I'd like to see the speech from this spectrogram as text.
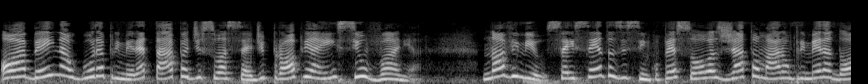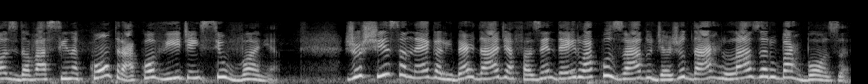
OAB inaugura a primeira etapa de sua sede própria em Silvânia. 9.605 pessoas já tomaram primeira dose da vacina contra a Covid em Silvânia. Justiça nega liberdade a fazendeiro acusado de ajudar Lázaro Barbosa.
